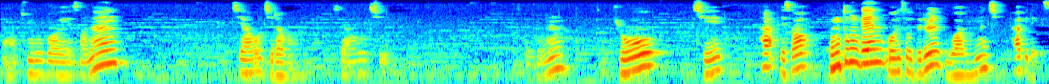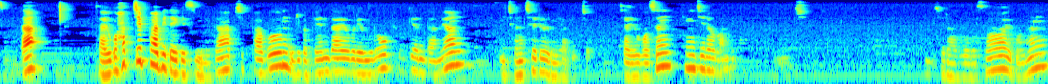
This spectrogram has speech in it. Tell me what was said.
자, 중국어에서는 지아오지라고 합니다. 지아오지. 이거는 교 집합에서 공통된 원소들을 모아놓는 집합이 되겠습니다. 자, 이거 합집합이 되겠습니다. 합집합은 우리가 벤 다이어그램으로 표기한다면 이 전체를 의미하겠죠. 자, 이것은 행지라고 합니다. 행지. 행지라고 해서 이거는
